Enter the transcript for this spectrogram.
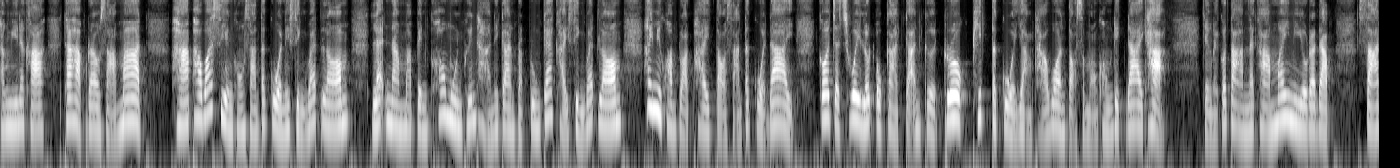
ทั้งนี้นะคะ ถ้าหากเราสามารถหาภาวะเสี่ยงของสารตะกั่วในสิ่งแวดล้อม และนำมาเป็นข้อมูลพื้นฐานในการปรับปรุงแก้ไขสิ่งแวดล้อม ให้มีความปลอดภัยต่อสารตะกั่วได้ ก็จะช่วยลดโอกาสการเกิดโรคพิษตะกั่วอย่างถาวรต่อสมองของเด็กได้ค่ะ อย่างไรก็ตามนะคะ ไม่มีระดับสาร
